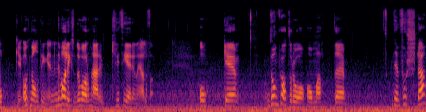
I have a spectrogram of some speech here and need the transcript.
och och någonting. Det var liksom. Det var de här kriterierna i alla fall. Och eh, de pratar då om att eh, den första.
